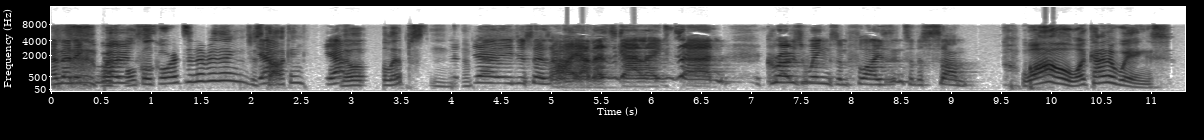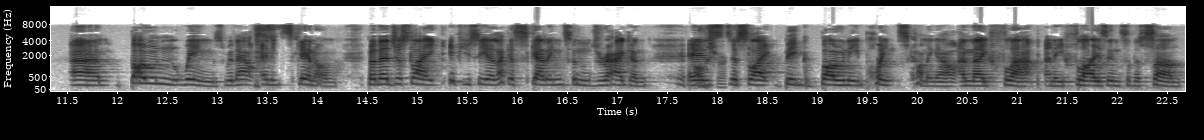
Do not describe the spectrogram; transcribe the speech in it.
and then it With grows. vocal cords and everything? Just Yeah. talking? yeah, No lips? Mm. yeah, he just says, I am a skeleton! Grows wings and flies into the sun. Wow, What kind of wings? Um, bone wings without any skin on, but they're just like if you see a, like a skeleton dragon, it's sure. just like big bony points coming out, and they flap, and he flies into the sun.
